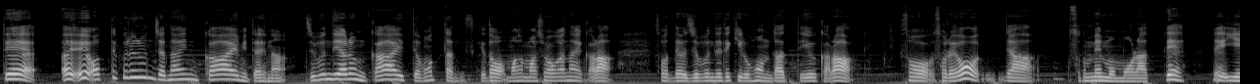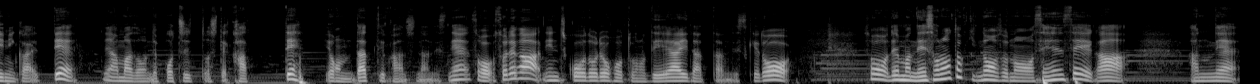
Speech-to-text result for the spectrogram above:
うでえやってくれるんじゃないんかいみたいな自分でやるんかいって思ったんですけどまあまあしょうがないからそうで自分でできる本だって言うからそうそれをじゃあそのメモもらってで家に帰ってで Amazon でポチッとして買って読んだっていう感じなんですね。そうそれが認知行動療法との出会いだったんですけどそうでもねその時のその先生があのね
